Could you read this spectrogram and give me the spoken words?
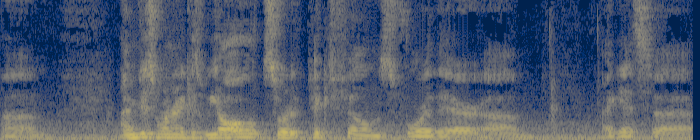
Um, I'm just wondering because we all sort of picked films for their, um, I guess, uh,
